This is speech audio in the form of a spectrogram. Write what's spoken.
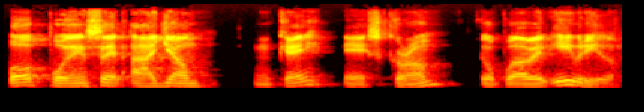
o pueden ser Agile, ¿ok? Scrum, o puede haber híbrido.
